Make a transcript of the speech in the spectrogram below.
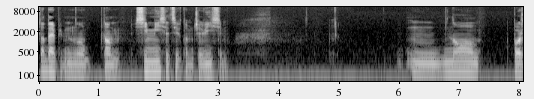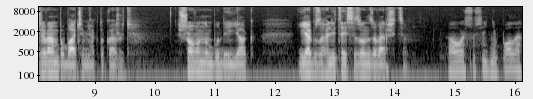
Та де ну, там 7 місяців там, чи 8. Ну, поживемо, побачимо, як то кажуть. Що воно буде і як, і як взагалі цей сезон завершиться. А ось сусіднє поле,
